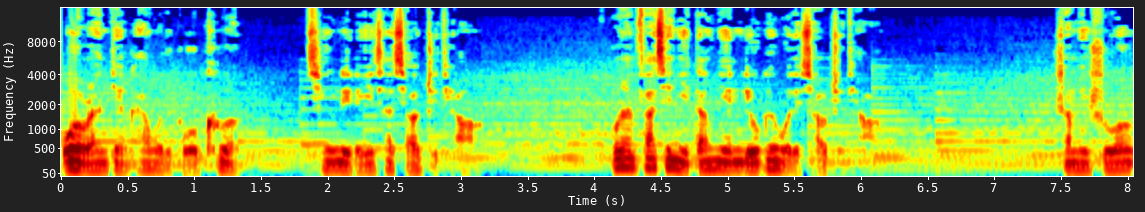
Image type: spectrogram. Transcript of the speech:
我偶然点开我的博客，清理了一下小纸条。忽然发现你当年留给我的小纸条，上面说：“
